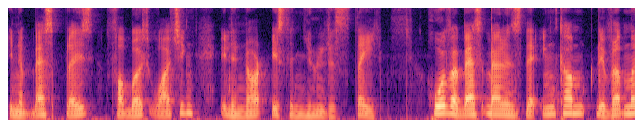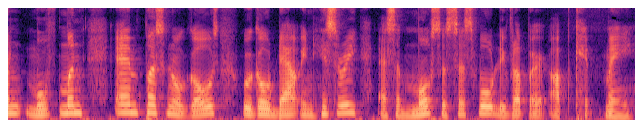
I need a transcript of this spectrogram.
in the best place for bird watching in the northeastern United States. Whoever best balance their income, development, movement, and personal goals will go down in history as the most successful developer of Cape May.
